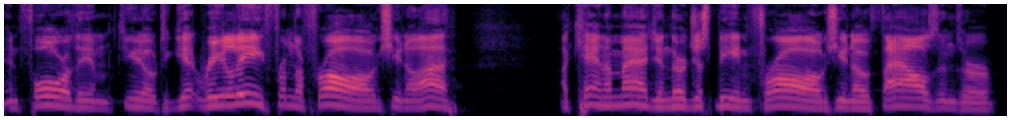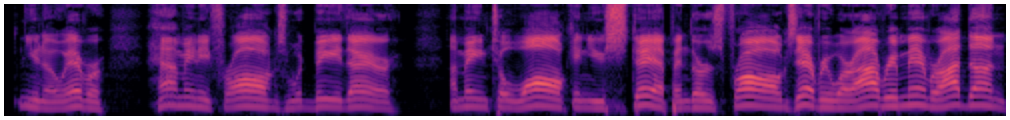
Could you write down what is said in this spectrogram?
and for them, you know, to get relief from the frogs. You know, I I can't imagine there just being frogs, you know, thousands or, you know, ever how many frogs would be there. I mean, to walk and you step and there's frogs everywhere. I remember I done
